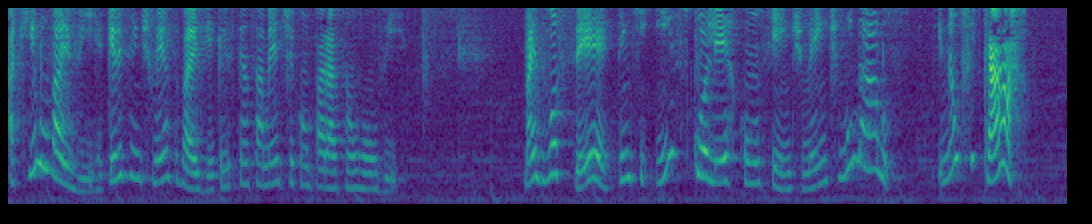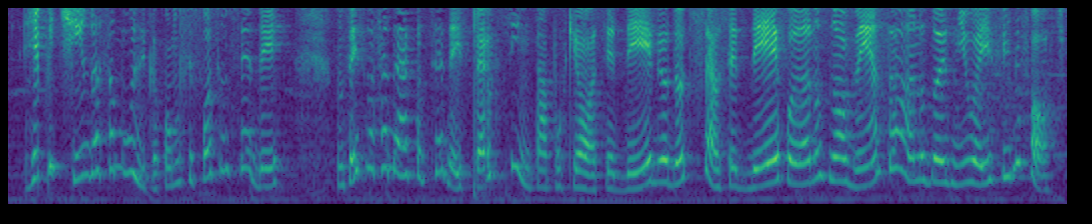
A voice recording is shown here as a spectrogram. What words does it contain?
aquilo vai vir, aquele sentimento vai vir, aqueles pensamentos de comparação vão vir. Mas você tem que escolher conscientemente mudá-los e não ficar repetindo essa música como se fosse um CD. Não sei se você é da época do CD, espero que sim, tá? Porque, ó, CD, meu Deus do céu, CD foi anos 90, anos 2000 aí, firme e forte.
